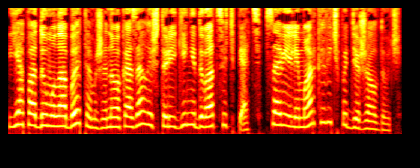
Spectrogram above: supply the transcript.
Я подумала об этом же, но оказалось, что Регине 25. Савелий Маркович поддержал дочь.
